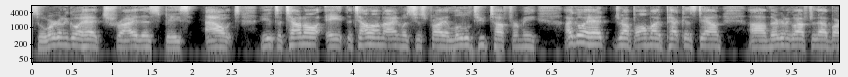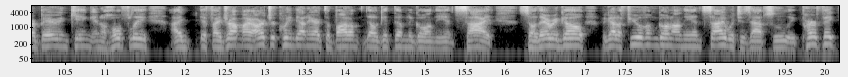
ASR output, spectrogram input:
So we're going to go ahead try this base out. It's a Town Hall 8. The Town Hall 9 was just probably a little too tough for me. I go ahead, drop all my Pekkas down. Um, they're going to go after that Barbarian King, and hopefully, I if I drop my Archer Queen down here at the bottom, they'll get them to go on the inside. So there we go. We got a few of them going on the inside, which is absolutely perfect.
